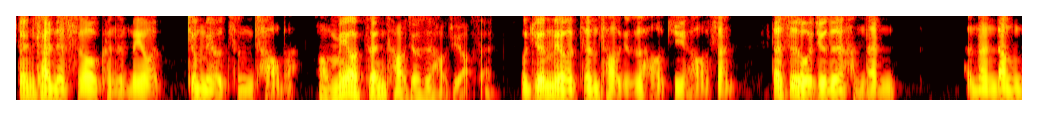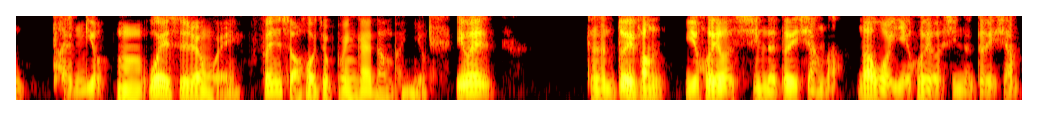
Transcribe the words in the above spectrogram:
分开的时候可能没有就没有争吵吧？哦，没有争吵就是好聚好散。我觉得没有争吵就是好聚好散，但是我觉得很难很难当朋友。嗯，我也是认为分手后就不应该当朋友，因为可能对方。也会有新的对象嘛？那我也会有新的对象。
